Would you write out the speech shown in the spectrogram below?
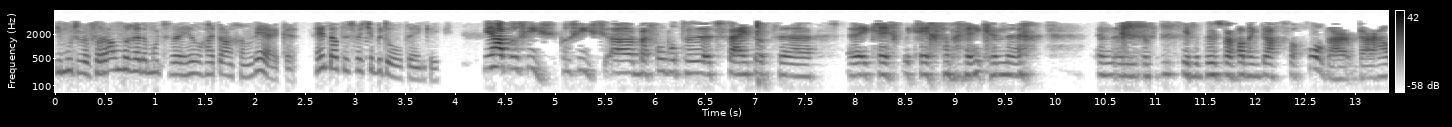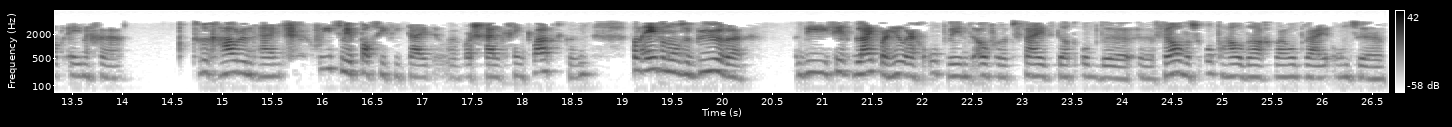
die moeten we veranderen, daar moeten we heel hard aan gaan werken. Dat is wat je bedoelt, denk ik. Ja, precies, precies. Uh, bijvoorbeeld uh, het feit dat ik, kreeg, ik kreeg van de week een, een, een, een briefje de bus waarvan ik dacht van, goh, daar, daar had enige terughoudendheid of iets meer passiviteit waarschijnlijk geen kwaadskund van een van onze buren die zich blijkbaar heel erg opwindt over het feit dat op de uh, vuilnisophaaldag waarop wij onze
